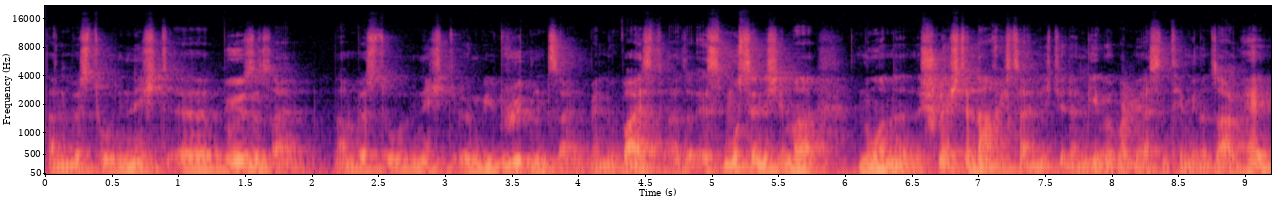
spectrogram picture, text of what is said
Dann wirst du nicht äh, böse sein. Dann wirst du nicht irgendwie wütend sein, wenn du weißt, also es muss ja nicht immer nur eine, schlechte Nachricht sein, die ich dir dann gebe beim ersten Termin und sagen, hey,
